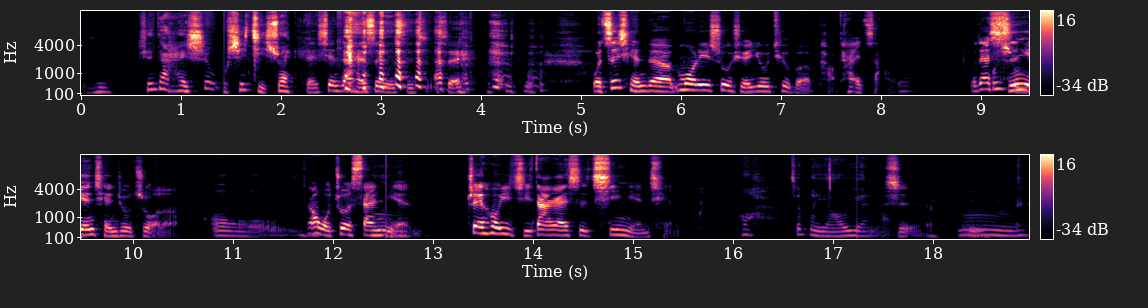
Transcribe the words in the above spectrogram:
嗯，现在还是五十几岁，对，现在还是五十几岁。我之前的茉莉数学 YouTube 跑太早了，我在十年前就做了。哦，然后我做三年，嗯、最后一集大概是七年前。哇，这么遥远哦！是，嗯，嗯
